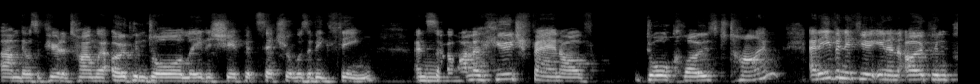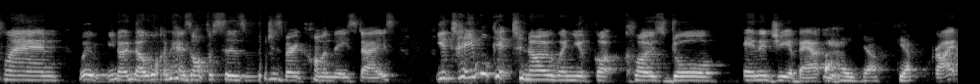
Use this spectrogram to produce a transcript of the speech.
Um, there was a period of time where open door leadership, etc., was a big thing, and so mm. I'm a huge fan of door closed time. And even if you're in an open plan where you know no one has offices which is very common these days your team will get to know when you've got closed door energy about you. Yeah yep. Right?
